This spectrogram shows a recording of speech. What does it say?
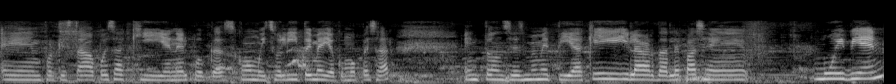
em, porque estaba pues aquí en el podcast como muy solito y me dio como pesar. Entonces me metí aquí y la verdad le pasé muy bien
